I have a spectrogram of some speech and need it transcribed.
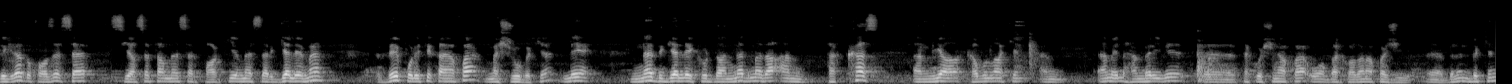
دگره دخوازه سر سیاست ما سر پارتی ما سر گله ما و پولیتیکای خو مشروع بکه لی ند گله کردن ند مدا ام تکس ام یا قبول نکن ام ئەمێ لە هەمبەری بێ تەکۆشیناخوا و بەرخواداناخوا ژی بلند بکن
